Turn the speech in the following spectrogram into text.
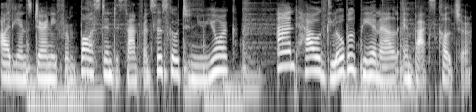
Adyen's journey from Boston to San Francisco to New York, and how a global P&L impacts culture.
